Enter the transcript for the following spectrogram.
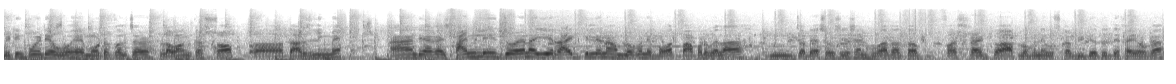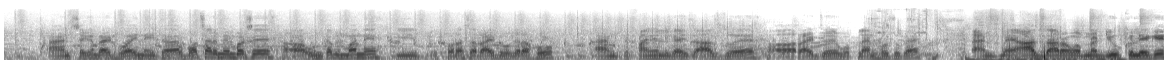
मीटिंग uh, पॉइंट है वो है मोटर कल्चर लवंग का शॉप uh, दार्जिलिंग में। एंड या गाइस फाइनली जो है ना ये राइड के लिए ना हम लोगों ने बहुत पापड़ हम्म, जब एसोसिएशन हुआ था तब फ़र्स्ट राइड तो आप लोगों ने उसका वीडियो तो देखा ही होगा। एंड सेकंड राइड हुआ ही नहीं था। बहुत सारे मेंबर्स है उनका भी मन है कि थोड़ा सा राइड वगैरह हो। एंड फाइनली गाइज़ आज जो है राइड जो है वो प्लान हो चुका है। एंड मैं आज जा रहा हूँ अपना ड्यूक को लेके।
